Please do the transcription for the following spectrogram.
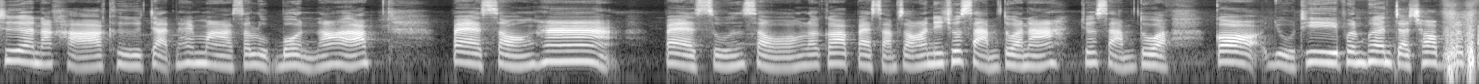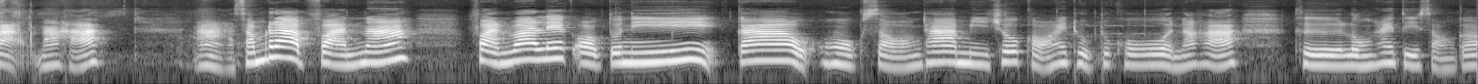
เชื่อนะคะ คือจัดให้มาสรุปบนนะคะ 825 802 แล้วก็ 832 อันนี้ชุด 3 ตัวนะ ชุด 3 ตัวก็อยู่ที่เพื่อนๆจะชอบหรือเปล่านะคะ อ่าสำหรับฝันนะ ฝันว่าเลขออกตัวนี้ 962 ถ้ามีโชคขอให้ถูกทุกคนนะคะ คือลงให้ตีสองก็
